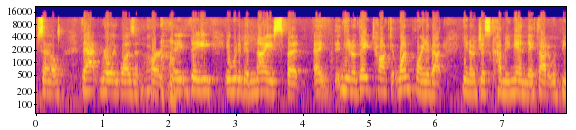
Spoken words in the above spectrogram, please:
So that really wasn't part, they, they, it would have been nice, but, uh, you know, they talked at one point about, you know, just coming in. They thought it would be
